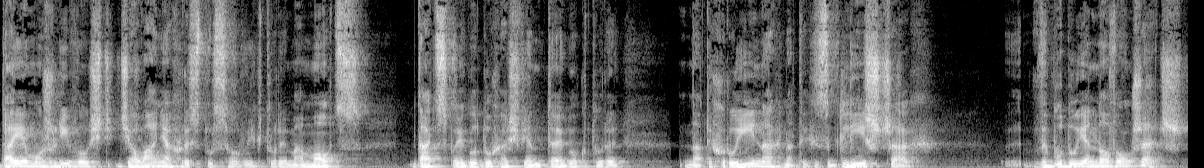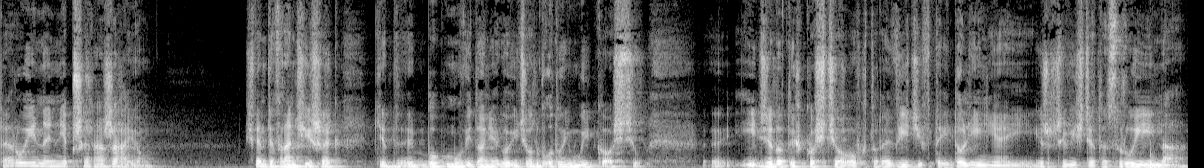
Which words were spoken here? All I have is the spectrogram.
daje możliwość działania Chrystusowi, który ma moc dać swojego Ducha Świętego, który na tych ruinach, na tych zgliszczach wybuduje nową rzecz. Te ruiny nie przerażają. Święty Franciszek, kiedy Bóg mówi do niego: idź odbuduj mój kościół, idzie do tych kościołów, które widzi w tej dolinie i rzeczywiście to jest ruina,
